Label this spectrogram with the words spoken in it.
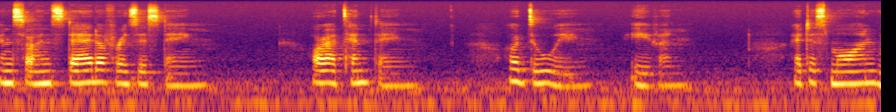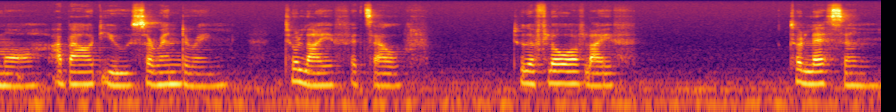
And so instead of resisting or attempting or doing, even, it is more and more about you surrendering to life itself, to the flow of life, to lessen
